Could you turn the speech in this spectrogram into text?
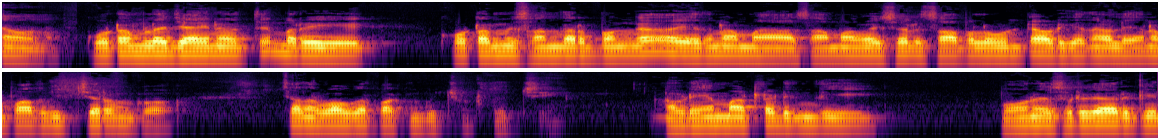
అవును. కూటమిలో జాయిన్ అవుతే మరి కూటమి సందర్భంగా ఏదైనా మా సమావేశాలు సభలో ఉంటే ఆవిడకి ఏదైనా వాళ్ళు ఏదైనా పదవి ఇచ్చారనుకో చంద్రబాబు గారు పక్కన కూర్చుంటుంది వచ్చి. ఆవిడ ఏం మాట్లాడింది? భువనేశ్వర్ గారికి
